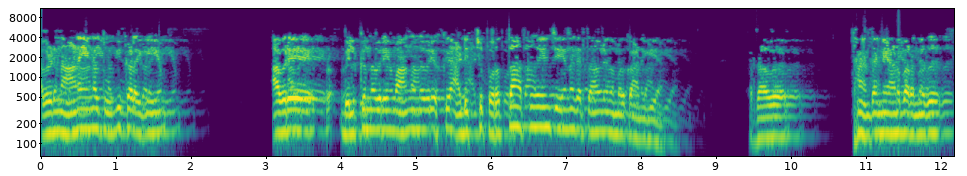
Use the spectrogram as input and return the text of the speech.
അവരുടെ നാണയങ്ങൾ തൂക്കിക്കളയുകയും അവരെ വിൽക്കുന്നവരെയും വാങ്ങുന്നവരെയും ഒക്കെ അടിച്ചു പുറത്താക്കുകയും ചെയ്യുന്ന കർത്താവിനെ നമ്മൾ കാണുകയാണ്. കർത്താവ് താൻ തന്നെയാണ് പറഞ്ഞത്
